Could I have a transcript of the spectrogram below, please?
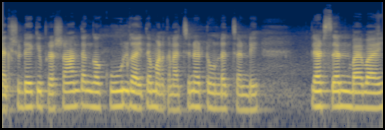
నెక్స్ట్ డేకి ప్రశాంతంగా కూల్గా అయితే మనకు నచ్చినట్టు ఉండొచ్చండి. లెట్స్ అండ్ బాయ్ బాయ్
